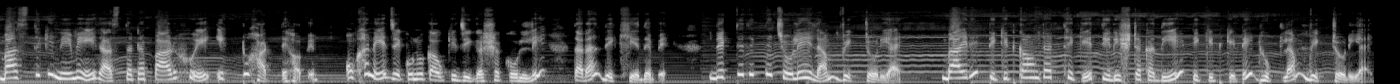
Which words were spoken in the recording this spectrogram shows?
বাস থেকে নেমে রাস্তাটা পার হয়ে একটু হাঁটতে হবে। ওখানে যে কোনো কাউকে জিজ্ঞাসা করলেই তারা দেখিয়ে দেবে। দেখতে দেখতে চলে এলাম ভিক্টোরিয়ায়। বাইরের টিকিট কাউন্টার থেকে তিরিশ টাকা দিয়ে টিকিট কেটে ঢুকলাম ভিক্টোরিয়ায়।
